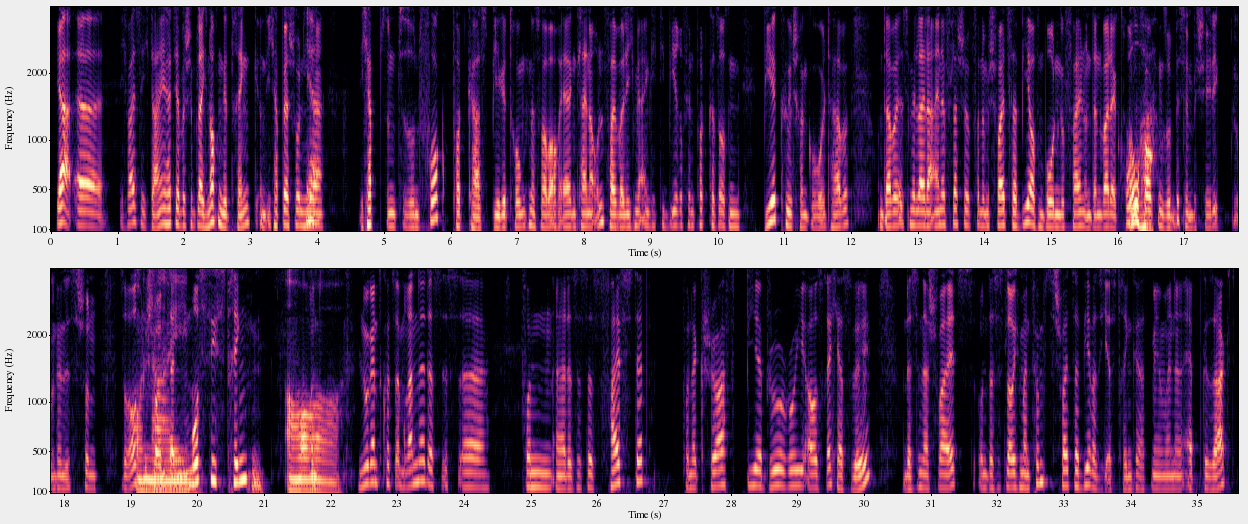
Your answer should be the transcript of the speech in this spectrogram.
Ja, äh, ich weiß nicht, Daniel hat ja bestimmt gleich noch ein Getränk und ich habe ja schon hier, Ja. Ich habe so ein, so ein Fork-Podcast-Bier getrunken, das war aber auch eher ein kleiner Unfall, weil ich mir eigentlich die Biere für den Podcast aus dem Bierkühlschrank geholt habe und dabei ist mir leider eine Flasche von einem Schweizer Bier auf den Boden gefallen und dann war der Kronkorken so ein bisschen beschädigt und dann ist es schon so rausgeschäumt, dann nein. muss sie's trinken. Oh. Nur ganz kurz am Rande, das ist äh, von, äh, das ist das Five Step von der Craft Beer Brewery aus Rechersville und das ist in der Schweiz und das ist glaube ich mein fünftes Schweizer Bier, was ich erst trinke, hat mir meine App gesagt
